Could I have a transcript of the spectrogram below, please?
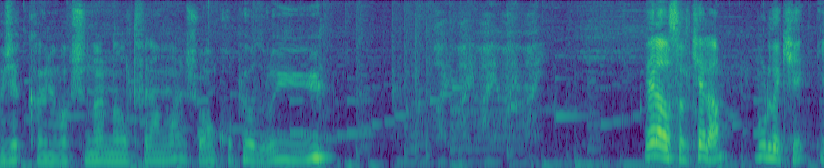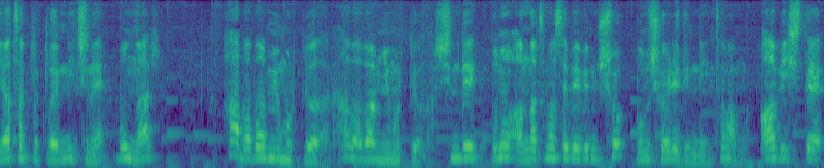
Böcek kaynıyor. Bak şunların altı falan var. Şu an kopuyordur. Uy. Vay vay vay vay vay. Velhasıl kelam buradaki yataklıkların içine bunlar ha babam yumurtluyorlar. Ha babam yumurtluyorlar. Şimdi bunu anlatma sebebim şu. Bunu şöyle dinleyin tamam mı? Abi işte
